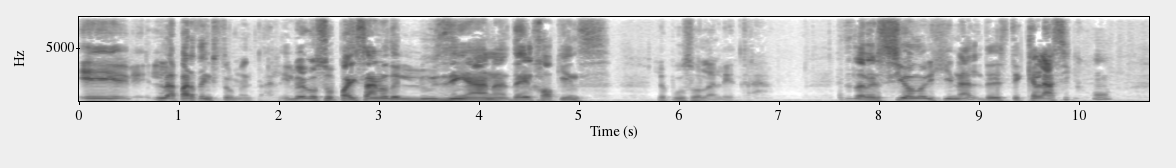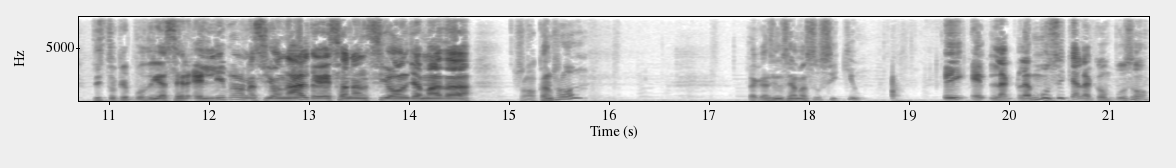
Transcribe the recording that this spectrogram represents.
eh, la parte instrumental. Y luego su paisano de Louisiana, Dale Hawkins, le puso la letra. Esta es la versión original de este clásico, de esto que podría ser el himno nacional de esa nación llamada Rock and Roll. La canción se llama Susie Q. Y el- la, la música la compuso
